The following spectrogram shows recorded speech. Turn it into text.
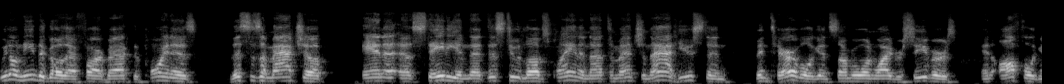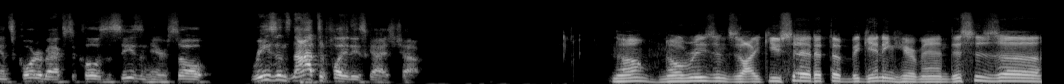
We don't need to go that far back. The point is, this is a matchup and a, a stadium that this dude loves playing. And not to mention that, Houston been terrible against number one wide receivers and awful against quarterbacks to close the season here. So, reasons not to play these guys, Chop. No, no reasons. Like you said at the beginning here, man, this is uh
